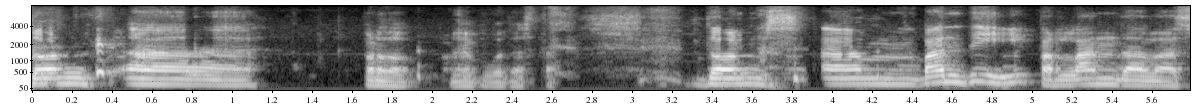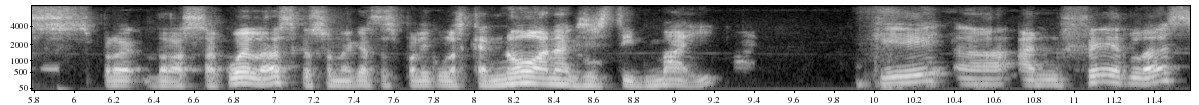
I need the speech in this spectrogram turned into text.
doncs... Uh, perdó, no he pogut estar. Doncs um, van dir, parlant de les, de les seqüeles, que són aquestes pel·lícules que no han existit mai, que uh, en fer-les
